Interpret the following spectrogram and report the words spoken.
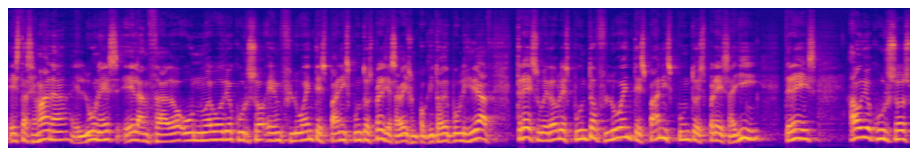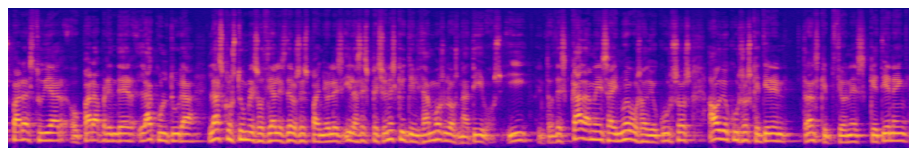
esta semana, el lunes, he lanzado un nuevo audiocurso en fluentespanish.express. Ya sabéis, un poquito de publicidad. www.fluentespanish.express. Allí tenéis audiocursos para estudiar o para aprender la cultura, las costumbres sociales de los españoles y las expresiones que utilizamos los nativos. Y entonces cada mes hay nuevos audiocursos, audiocursos que tienen transcripciones, que tienen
